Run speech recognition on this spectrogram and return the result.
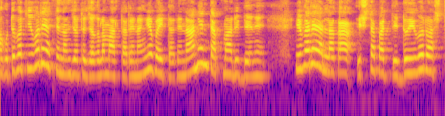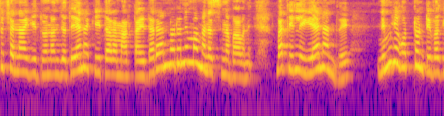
ಆಗುತ್ತೆ ಬಟ್ ಇವರೇ ಯಾಕೆ ನನ್ನ ಜೊತೆ ಜಗಳ ಮಾಡ್ತಾರೆ ನನಗೆ ಬೈತಾರೆ, ನಾನೇನು ತಪ್ಪು ಮಾಡಿದ್ದೇನೆ? ಇವರೇ ಅಲ್ಲ ಕ, ಇಷ್ಟಪಟ್ಟಿದ್ದು, ಇವರು ಅಷ್ಟು ಚೆನ್ನಾಗಿದ್ದು ನನ್ನ ಜೊತೆ ಏನಕ್ಕೆ ಈ ಥರ ಮಾಡ್ತಾ ಇದ್ದಾರೆ ಅನ್ನೋದು ನಿಮ್ಮ ಮನಸ್ಸಿನ ಭಾವನೆ. ಬಟ್ ಇಲ್ಲಿ ಏನಂದರೆ ನಿಮಗೆ ಗೊತ್ತುಂಟು, ಇವಾಗ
